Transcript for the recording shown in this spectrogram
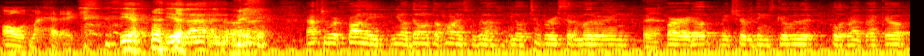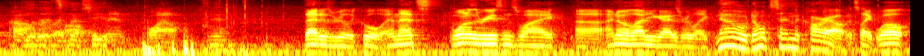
all of my headache. Yeah, yeah, that and uh, after we're finally, you know, done with the harness, we're gonna, you know, temporary set a motor in, Yeah. fire it up, make sure everything's good with it, pull it right back out, Oh, deliver it right back to you. man! Wow. Yeah. That is really cool, and that's one of the reasons why uh, I know a lot of you guys are like, "No, don't send the car out." It's like, well,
